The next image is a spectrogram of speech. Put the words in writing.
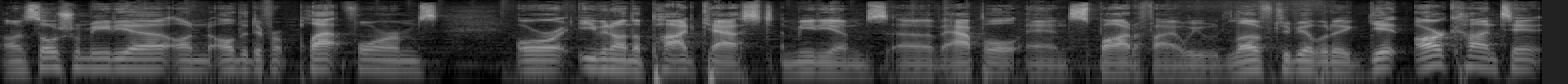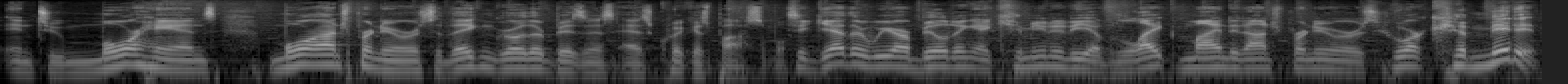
on social media, on all the different platforms or even on the podcast mediums of Apple and Spotify. We would love to be able to get our content into more hands, more entrepreneurs, so they can grow their business as quick as possible. Together, we are building a community of like minded entrepreneurs who are committed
